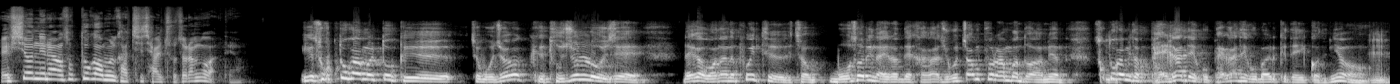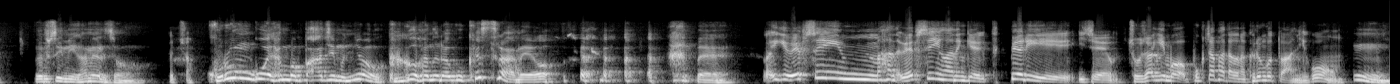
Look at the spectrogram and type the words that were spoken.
액션이랑 속도감을 같이 잘 조절한 것 같아요. 이게 속도감을 또 그, 저 뭐죠? 그 두 줄로 이제 내가 원하는 포인트, 저 모서리나 이런 데 가가지고 점프를 한 번 더 하면 속도감이 더 배가 되고 배가 되고 막 이렇게 돼 있거든요. 음. web swinging 하면서. 그렇죠. 그런 거에 한번 빠지면요. 그거 하느라고 quest를 안 해요. 네. 그러니까 이게 web swing 한 web swing 하는 게 특별히 이제 조작이 뭐 복잡하다거나 그런 것도 아니고 음.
